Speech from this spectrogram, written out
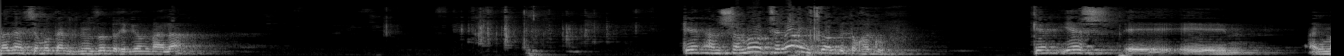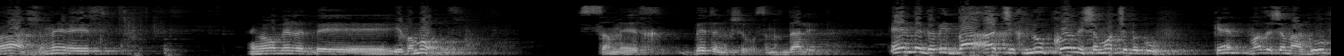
מה זה הנשמות הגנוזות בחדיון מעלה? כן, הנשמות שלא נמצאות בתוך הגוף. כן, יש אה, אה, הגמרא שאומרת, הגמרא אומרת ביבמות, סמך ב' אני חושב, או סמך ד', אין בן דוד בא עד שיכלו כל נשמות שבגוף, כן? מה זה שם הגוף?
